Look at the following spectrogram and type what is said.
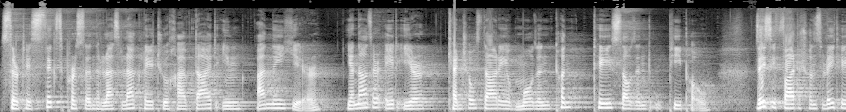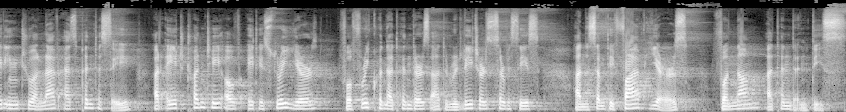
36% less likely to have died in any year. Another eight year control study of more than 20,000 people. This effect translated into a life expectancy at age 20 of 83 years for frequent attenders at religious services and 75 years for non attendees.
